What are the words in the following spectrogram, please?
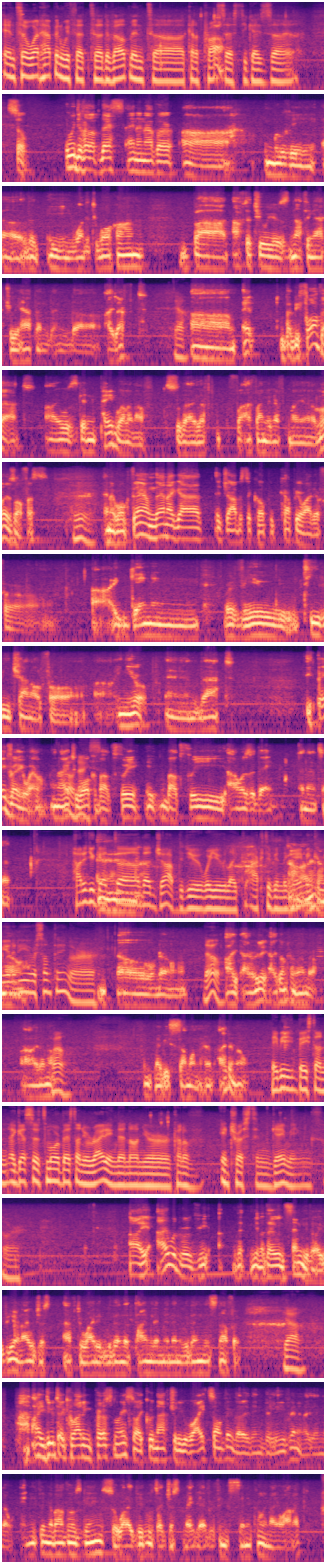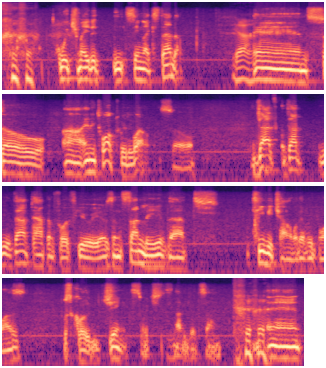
And so, what happened with that uh, development uh, kind of process? Do you guys? Uh, So we developed this and another uh, movie uh, that he wanted to work on, but after two years, nothing actually happened, and uh, I left. yeah. Um, and, but before that, I was getting paid well enough so that I left. I finally left my uh, lawyer's office, Hmm. and I worked there. And then I got a job as a copy, copywriter for uh, a gaming review TV channel for uh, in Europe, and that it paid very well. And I had Oh, to nice. work about three about three hours a day, and that's it. How did you get uh, that job? Did you were you like active in the Oh, gaming community know. or something or No, no, no? I, I really I don't remember. I don't know. Wow. Maybe someone had. I don't know. Maybe based on I guess it's more based on your writing than on your kind of interest in gaming or I I would review. You know, they would send me the review, and I would just have to write it within the time limit and within the stuff. yeah. I do take writing personally, so I couldn't actually write something that I didn't believe in, and I didn't know anything about those games. So what I did was I just made everything cynical and ironic, which made it seem like stand-up. Yeah. and so uh, and it worked really well. So that that that happened for a few years, and suddenly that TV channel, whatever it was, was called Jinx, which is not a good sign, and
